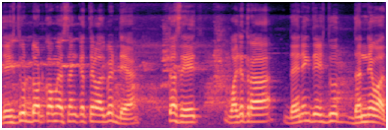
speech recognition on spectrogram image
देशदूत डॉट कॉम या संकेतस्थळाला भेट द्या. तसेच वाचत राहा दैनिक देशदूत. धन्यवाद.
